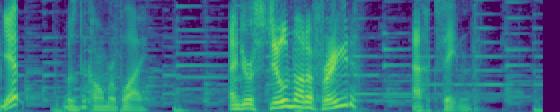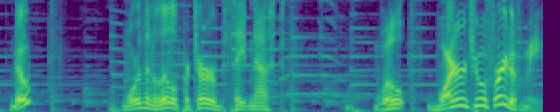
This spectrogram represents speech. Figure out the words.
Yep, was the calm reply. And you're still not afraid? Asked Satan. Nope. More than a little perturbed, Satan asked, Well, why aren't you afraid of me?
